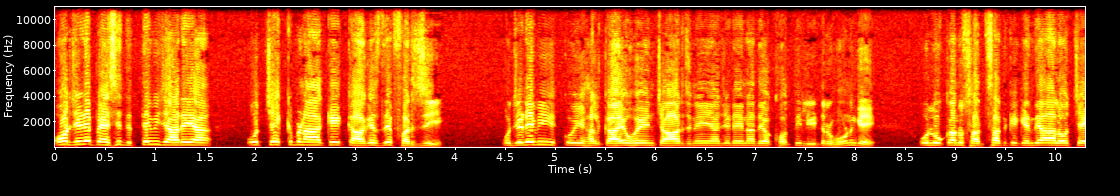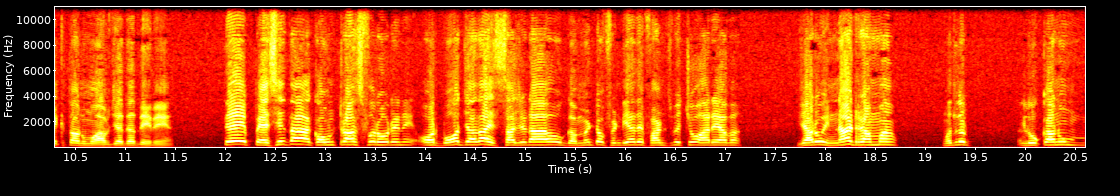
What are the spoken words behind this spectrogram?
ਔਰ ਜਿਹੜੇ ਪੈਸੇ ਦਿੱਤੇ ਵੀ ਜਾ ਰਹੇ ਆ, ਉਹ ਚੈੱਕ ਬਣਾ ਕੇ ਕਾਗਜ਼ ਦੇ ਫਰਜ਼ੀ, ਉਹ ਜਿਹੜੇ ਵੀ ਕੋਈ ਹਲਕਾਏ ਹੋਏ ਇੰਚਾਰਜ ਨੇ ਜਾਂ ਜਿਹੜੇ ਇਹਨਾਂ ਦੇ ਅਖੌਤੀ ਲੀਡਰ ਹੋਣਗੇ, ਉਹ ਲੋਕਾਂ ਨੂੰ ਸੱਦ-ਸੱਦ ਕੇ ਕਹਿੰਦੇ ਆ ਲੋ ਚੈੱਕ ਤੁਹਾਨੂੰ ਮੁਆਵਜ਼ੇ ਦਾ ਦੇ ਰਹੇ ਆ। ਤੇ ਪੈਸੇ ਤਾਂ ਅਕਾਊਂਟ ਟ੍ਰਾਂਸਫਰ ਹੋ ਰਹੇ ਨੇ, ਔਰ ਬਹੁਤ ਜ਼ਿਆਦਾ ਹਿੱਸਾ ਜਿਹੜਾ ਉਹ ਗਵਰਨਮੈਂਟ ਆਫ ਇੰਡੀਆ ਦੇ ਫੰਡਸ ਵਿੱਚੋਂ ਆ ਰਿਹਾ ਵਾ। ਯਾਰ ਉਹ ਇੰਨਾ ਡਰਾਮਾ, ਮਤਲਬ ਲੋਕਾਂ ਨੂੰ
